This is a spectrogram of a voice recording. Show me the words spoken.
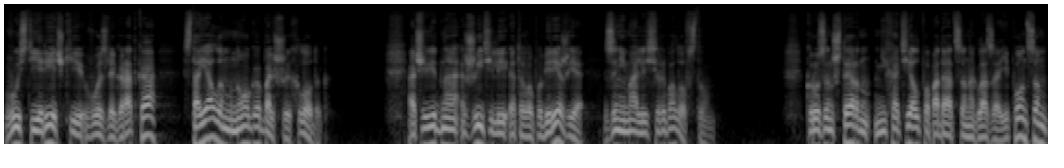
В устье речки возле городка стояло много больших лодок. Очевидно, жители этого побережья занимались рыболовством. Крузенштерн не хотел попадаться на глаза японцам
